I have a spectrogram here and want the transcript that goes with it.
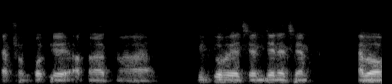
কাজ সম্পর্কে আপনারা বিজ্ঞ হয়েছেন, জেনেছেন। এবং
